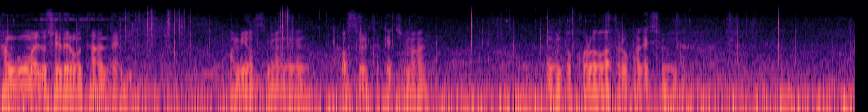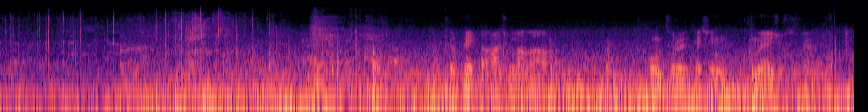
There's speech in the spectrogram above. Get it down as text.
한국말도 제대로 못하는데 밤이었으면은 버스를 탔겠지만 오늘도 걸어가도록 하겠습니다. 옆에 있던 아줌마가 봉투를 대신 구매해 주셨어요.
